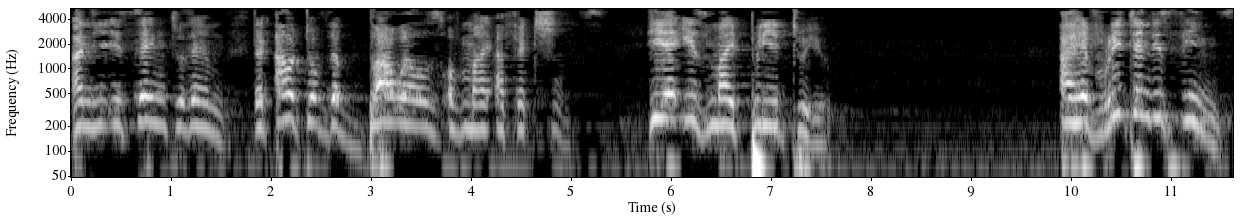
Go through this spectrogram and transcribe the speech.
And he is saying to them that out of the bowels of my affections, here is my plea to you. I have written these things.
